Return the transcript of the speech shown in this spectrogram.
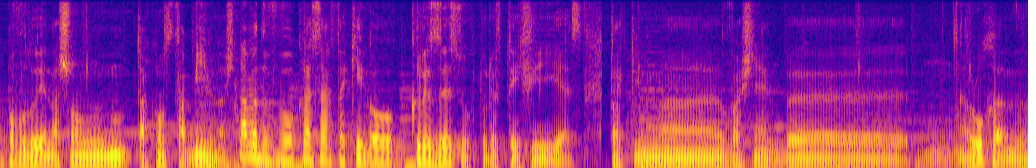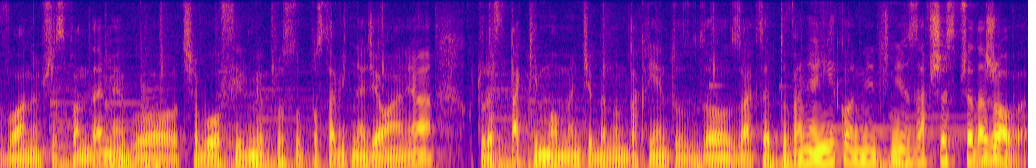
powoduje naszą taką stabilność, nawet w okresach takiego kryzysu, który w tej chwili jest. Takim e, właśnie jakby mm, ruchem wywołanym przez pandemię było, trzeba było firmie po prostu postawić na działania, które w takim momencie będą dla klientów do zaakceptowania niekoniecznie zawsze sprzedażowe.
